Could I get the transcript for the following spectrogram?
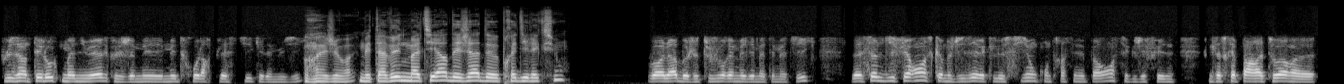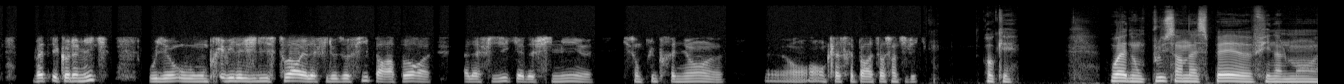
plus intello que manuel, que j'ai jamais aimé trop l'art plastique et la musique. Ouais, je vois. Mais t'avais une matière déjà de prédilection? Voilà, bah, j'ai toujours aimé les mathématiques. La seule différence, comme je disais avec le sillon qu'ont tracé mes parents, c'est que j'ai fait une, classe réparatoire euh, économique, où, où, on privilégie l'histoire et la philosophie par rapport à la physique et à la chimie, euh, qui sont plus prégnants euh, en, en, classe réparatoire scientifique. Ok. Ouais, donc plus un aspect finalement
